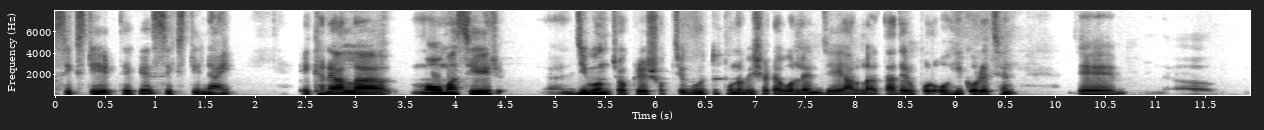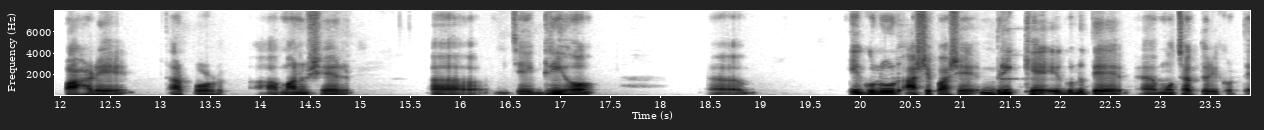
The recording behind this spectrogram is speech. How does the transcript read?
সিক্সটি এইট থেকে সিক্সটি নাইন এখানে আল্লাহ মৌমাছির জীবন চক্রের সবচেয়ে গুরুত্বপূর্ণ বিষয়টা বললেন যে আল্লাহ তাদের উপর ওহি করেছেন যে পাহাড়ে তারপর মানুষের যে গৃহ এগুলোর আশেপাশে বৃক্ষে এগুলোতে মোচাক তৈরি করতে।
